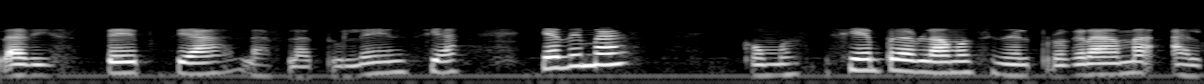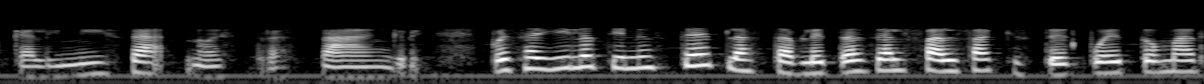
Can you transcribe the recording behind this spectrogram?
la dispepsia, la flatulencia y además, como siempre hablamos en el programa, alcaliniza nuestra sangre. Pues allí lo tiene usted, las tabletas de alfalfa que usted puede tomar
